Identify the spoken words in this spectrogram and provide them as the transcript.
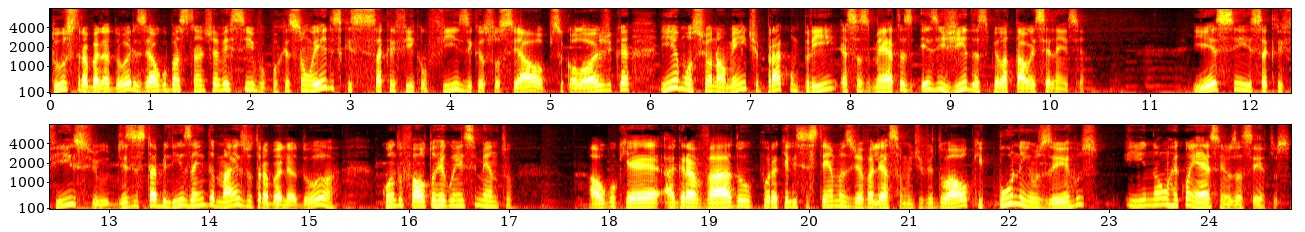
dos trabalhadores é algo bastante aversivo, porque são eles que se sacrificam física, social, psicológica e emocionalmente para cumprir essas metas exigidas pela tal excelência. E esse sacrifício desestabiliza ainda mais o trabalhador quando falta o reconhecimento, algo que é agravado por aqueles sistemas de avaliação individual que punem os erros e não reconhecem os acertos.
